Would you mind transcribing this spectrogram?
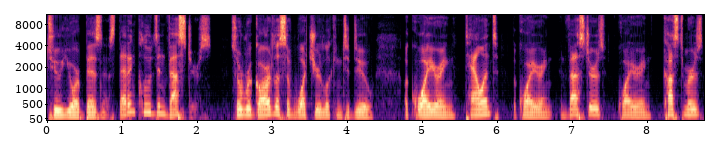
to your business. That includes investors. So, regardless of what you're looking to do, acquiring talent, acquiring investors, acquiring customers,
